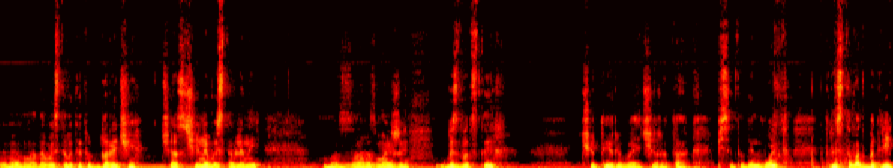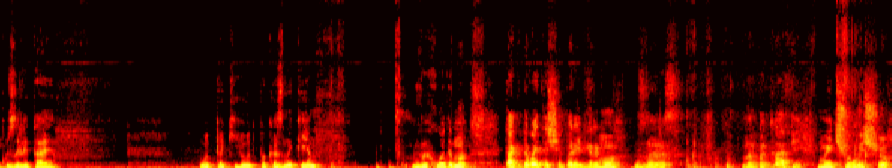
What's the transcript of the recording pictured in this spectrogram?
треба виставити тут, до речі, час ще не виставлений. У нас зараз майже без 24 вечора. Так, 51 вольт, 300 Вт батарейку залітає. От такі от показники. Виходимо. Так, давайте ще перевіримо зараз на бекапі. Ми чули, що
